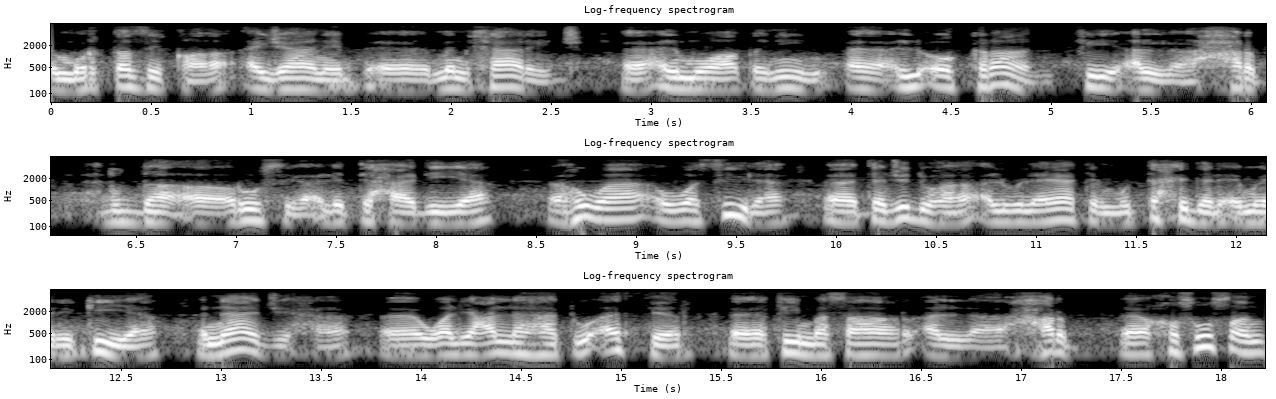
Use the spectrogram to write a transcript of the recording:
مرتزقة أجانب آه، من خارج آه، المواطنين الأوكران في الحرب ضد روسيا الاتحادية هو وسيلة تجدها الولايات المتحدة الأمريكية ناجحة ولعلها تؤثر في مسار الحرب. خصوصا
